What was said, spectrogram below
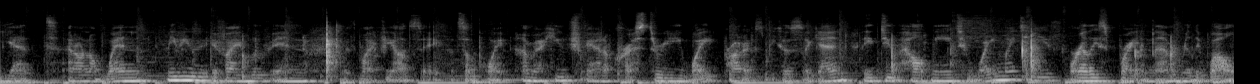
yet. I don't know when. Maybe if I move in with my fiance at some point. I'm a huge fan of Crest 3D White products because again, they do help me to whiten my teeth or at least brighten them really well.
